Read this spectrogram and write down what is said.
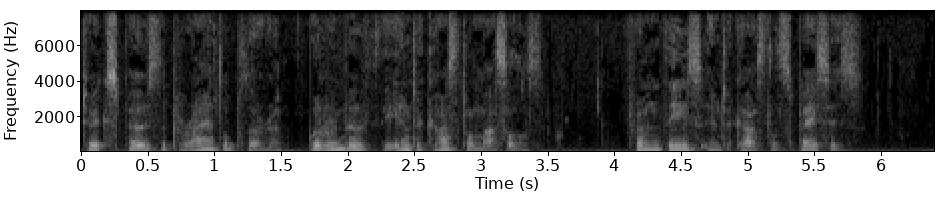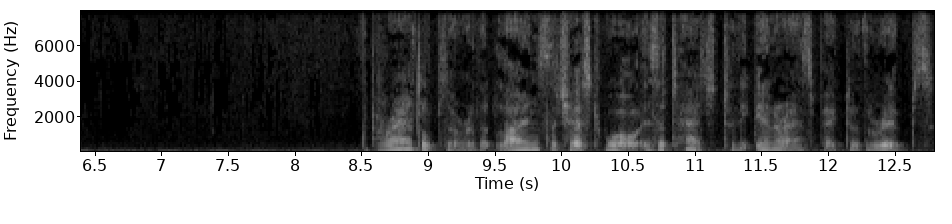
To expose the parietal pleura, we'll remove the intercostal muscles from these intercostal spaces. The parietal pleura that lines the chest wall is attached to the inner aspect of the ribs.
